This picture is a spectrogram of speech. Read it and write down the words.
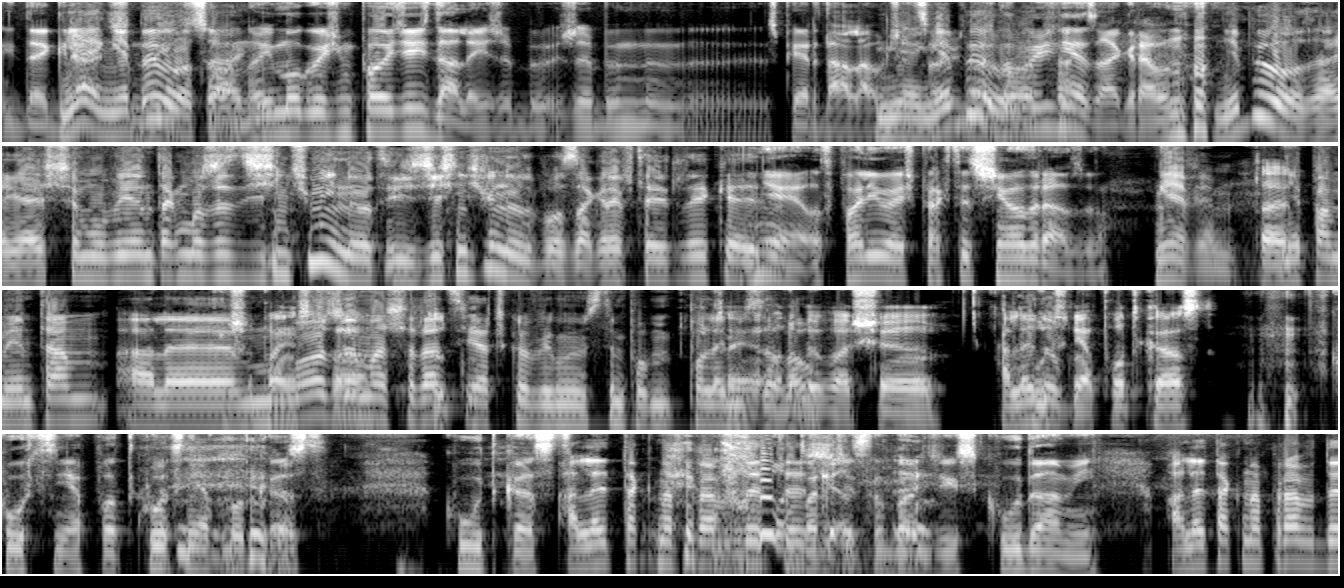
idę grać. nie no było co? tak. No i mogłeś mi powiedzieć dalej, żeby, żebym e, spierdalał Nie, nie no było, to byś tak. nie zagrał. No. Nie było tak, ja jeszcze mówiłem tak może z 10 minut i z 10 minut było zagraj w Helltakera. Nie, odpaliłeś praktycznie od razu. Nie wiem, To- nie pamiętam, ale Proszę państwa, może masz rację, aczkolwiek bym z tym polemizował. odbywa się Ale do- kłótnia podcast. Kłótnia pod Kłótnia podcast. Kłódkast. Ale tak naprawdę też... bardziej, bardziej z kłódami. Ale tak naprawdę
